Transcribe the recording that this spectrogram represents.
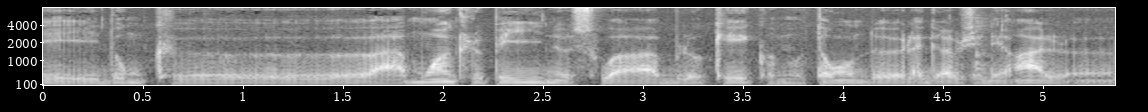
et donc, euh, à moins que le pays ne soit bloqué comme au temps de la grève générale, euh,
